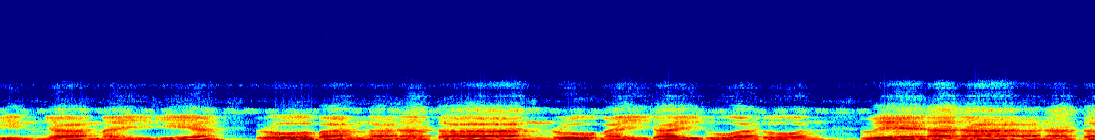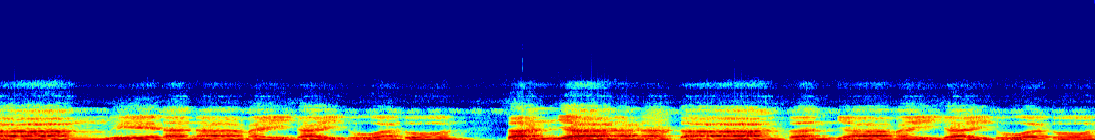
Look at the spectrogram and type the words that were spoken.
วิญญาณไม่เที่ยง รูปังอนัตตารูปไม่ใช่ตัวตน เวทนาอนัตตาเวทนาไม่ใช่ตัวตน สัญญาอนัตตา สัญญาไม่ใช่ตัวตน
